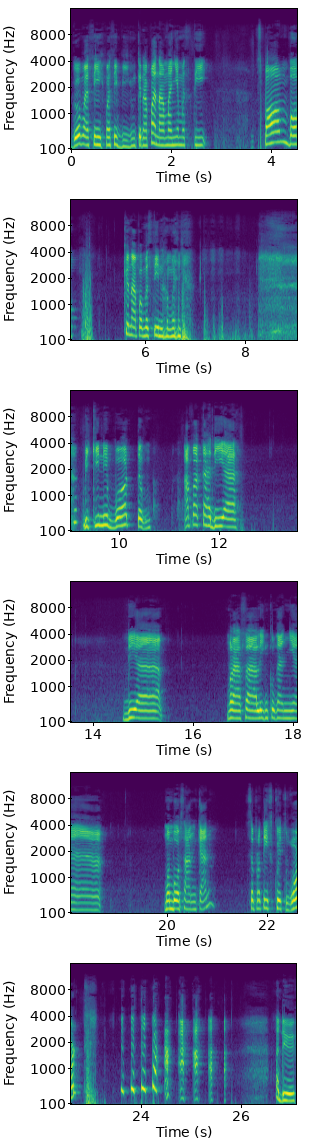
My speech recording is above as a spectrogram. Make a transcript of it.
gue masih masih bingung kenapa namanya mesti SpongeBob. Kenapa mesti namanya Bikini Bottom? Apakah dia dia merasa lingkungannya membosankan seperti Squidward. Aduh.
